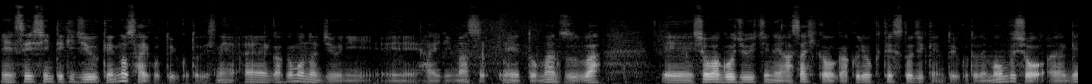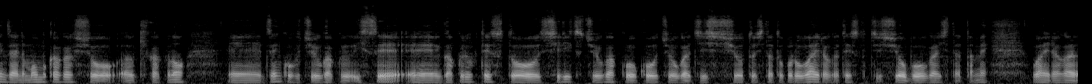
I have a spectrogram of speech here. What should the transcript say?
え精神的自由権の最後ということですね。えー、学問の自由に、えー、入ります。えーと、まずは、え、昭和51年旭川学力テスト事件ということで文部省、え現在の文部科学省企画の、え全国中学一斉、え学力テストを私立中学校校長が実施しようとしたところ、ワイらがテスト実施を妨害したため、ワイらが、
